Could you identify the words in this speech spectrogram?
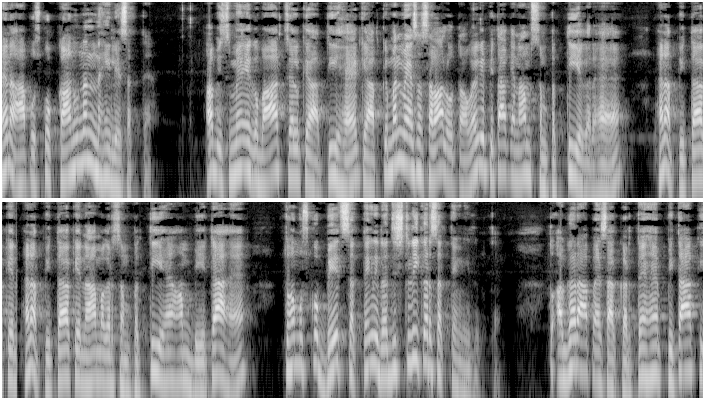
है ना? आप उसको कानूनन नहीं ले सकते हैं। अब इसमें एक बात चल के आती है कि आपके मन में ऐसा सवाल होता होगा कि पिता के नाम संपत्ति अगर है है ना? पिता के, है ना? पिता के नाम अगर संपत्ति है, हम बेटा हैं तो हम उसको बेच सकते हैं नहीं? रजिस्ट्री कर सकते हैं नहीं सकते तो अगर आप ऐसा करते हैं, पिता की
